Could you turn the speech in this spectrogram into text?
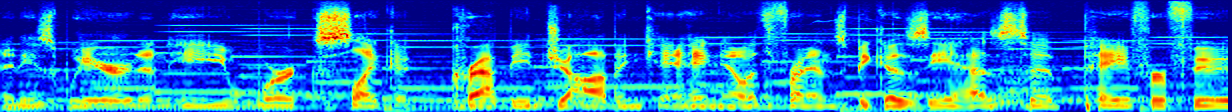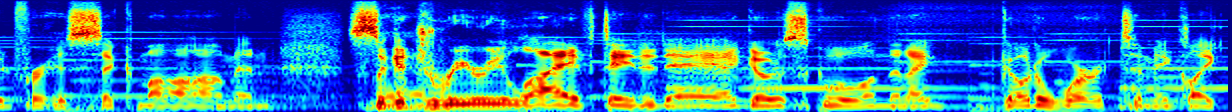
and he's weird, and he works like a crappy job and can't hang out with friends because he has to pay for food for his sick mom, and it's like a dreary life day to day. I go to school and then I go to work to make like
